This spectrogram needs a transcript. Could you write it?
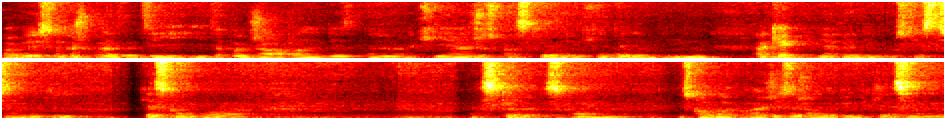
robuste, que je pourrais dire. Il il était pas du genre à prendre un client juste parce que le client payait bien. là. OK. Il y avait des grosses questions. Qu'est-ce qu'on va. Est-ce qu'on va encourager ce genre de publications-là?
